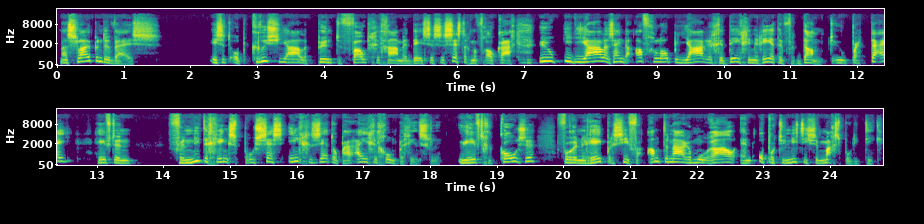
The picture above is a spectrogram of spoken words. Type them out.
Maar sluipenderwijs is het op cruciale punten fout gegaan met D66, mevrouw Kraag. Uw idealen zijn de afgelopen jaren gedegenereerd en verdampt. Uw partij heeft een vernietigingsproces ingezet op haar eigen grondbeginselen. U heeft gekozen voor een repressieve ambtenarenmoraal en opportunistische machtspolitiek.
